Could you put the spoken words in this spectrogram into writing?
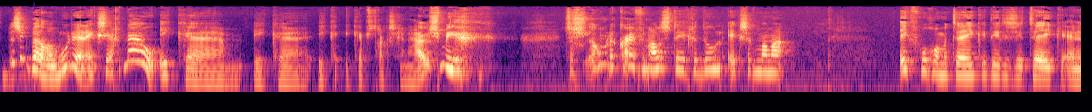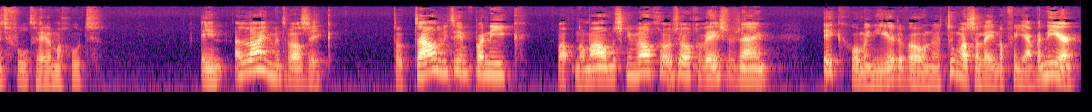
Dus ik bel mijn moeder en ik zeg, nou, ik, uh, ik, ik, ik heb straks geen huis meer. Ze zegt, ja, maar daar kan je van alles tegen doen. Ik zeg, mama, ik vroeg om een teken, dit is het teken en het voelt helemaal goed. In alignment was ik. Totaal niet in paniek, wat normaal misschien wel zo geweest zou zijn. Ik kom in Heerde wonen. Toen was alleen nog van, ja, wanneer?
